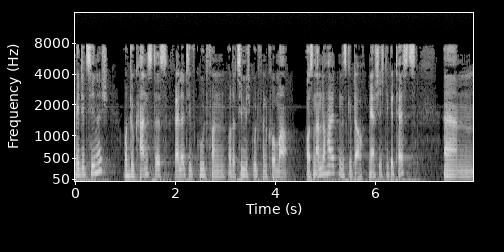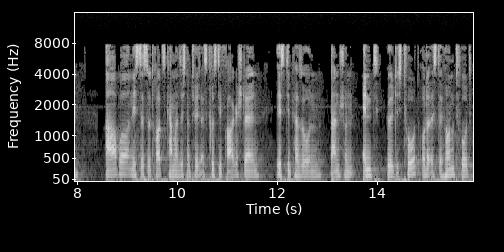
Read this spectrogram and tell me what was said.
medizinisch. Und du kannst es relativ gut von oder ziemlich gut von Koma auseinanderhalten. Es gibt auch mehrschichtige Tests. Ähm, aber nichtsdestotrotz kann man sich natürlich als Christ die Frage stellen, ist die Person dann schon endgültig tot oder ist der Hirntod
